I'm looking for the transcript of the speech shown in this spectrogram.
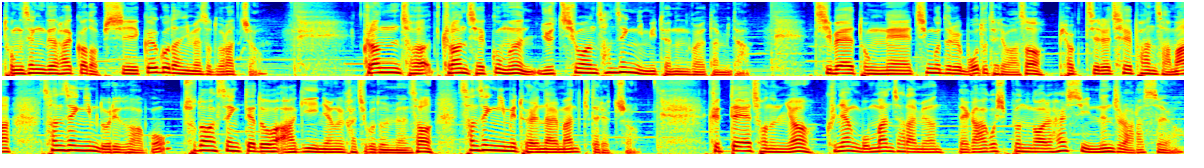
동생들 할 것 없이 끌고 다니면서 놀았죠. 그런 저 그런 제 꿈은 유치원 선생님이 되는 거였답니다. 집에 동네 친구들을 모두 데려와서 벽지를 칠판 삼아 선생님 놀이도 하고 초등학생 때도 아기 인형을 가지고 놀면서 선생님이 될 날만 기다렸죠. 그때 저는요 그냥 몸만 잘하면 내가 하고 싶은 걸 할 수 있는 줄 알았어요.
